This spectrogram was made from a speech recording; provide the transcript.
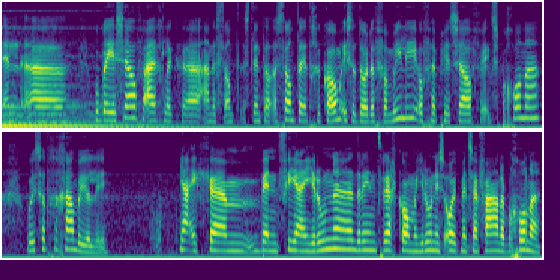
En eh, Hoe ben je zelf eigenlijk eh, aan de strandtent gekomen? Is dat door de familie of heb je zelf iets begonnen? Hoe is dat gegaan bij jullie? Ja, ik ehm, ben via Jeroen uh, erin terechtgekomen. Jeroen is ooit met zijn vader begonnen.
